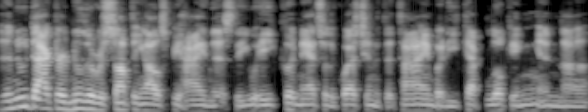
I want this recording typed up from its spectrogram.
The new doctor knew there was something else behind this. He, he couldn't answer the question at the time, but he kept looking, and uh,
